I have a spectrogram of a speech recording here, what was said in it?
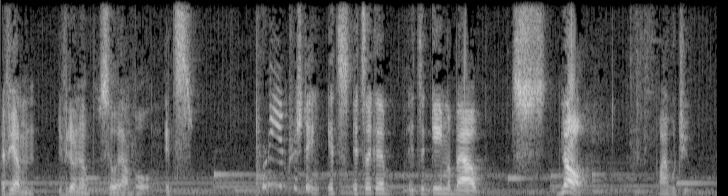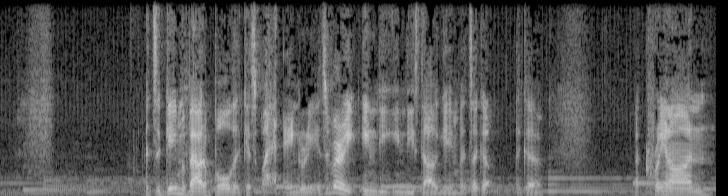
If you haven't, if you don't know Slowdown Bull, it's pretty interesting. It's it's like a it's a game about no. Why would you? It's a game about a bull that gets angry. It's a very indie indie style game, but it's like a like a a crayon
